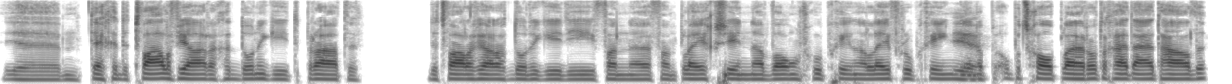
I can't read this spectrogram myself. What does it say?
ehm, tegen de 12-jarige Donnegie te praten. De 12-jarige Donnegie die van, eh, van pleeggezin naar woongroep ging, naar leefgroep ging en op, op het schoolplein rottigheid uithaalde.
